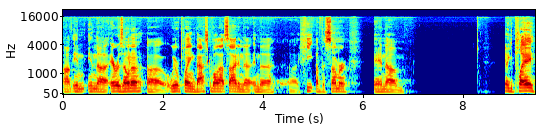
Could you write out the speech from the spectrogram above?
um, in, in uh, Arizona, uh, we were playing basketball outside in the, in the uh, heat of the summer. And, um, you know, you play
